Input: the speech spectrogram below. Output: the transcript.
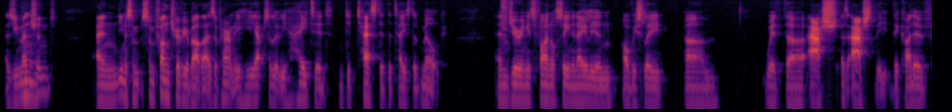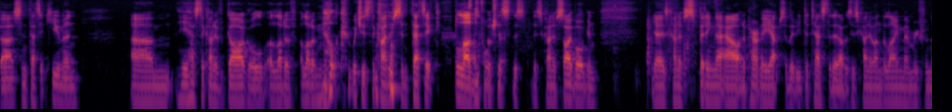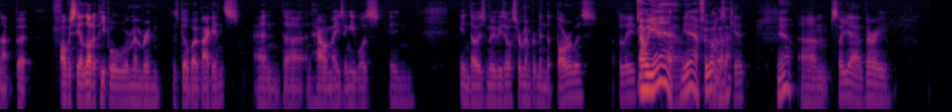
as you mentioned. And you know, some some fun trivia about that is apparently he absolutely hated, detested the taste of milk and during his final scene in Alien, obviously um, with uh, Ash as Ash, the the kind of uh, synthetic human, um, he has to kind of gargle a lot of a lot of milk, which is the kind of synthetic blood of this this this kind of cyborg, and yeah, he's kind of spitting that out, and apparently he absolutely detested it. That was his kind of underlying memory from that. But obviously, a lot of people will remember him as Bilbo Baggins, and uh, and how amazing he was in in those movies. I also remember him in The Borrowers, I believe. Oh, yeah. um, yeah, I when forgot I was about a that. kid. Yeah. Um, so yeah, very,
